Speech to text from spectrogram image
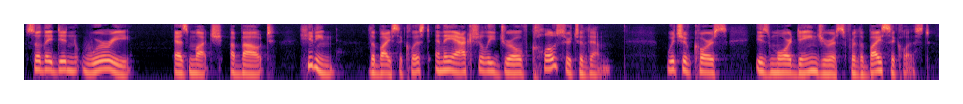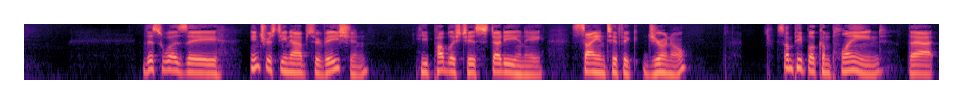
So they didn't worry as much about hitting the bicyclist, and they actually drove closer to them, which of course is more dangerous for the bicyclist. This was a interesting observation. He published his study in a scientific journal. Some people complained that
